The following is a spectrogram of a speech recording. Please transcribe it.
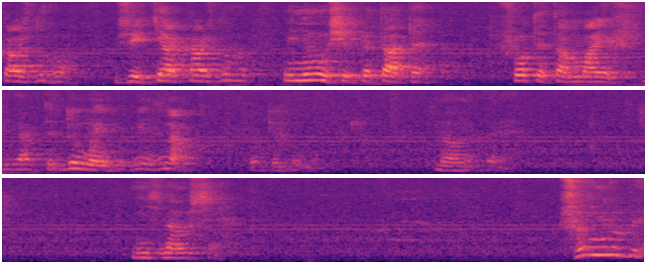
кожного життя, кожного. Він не мусив питати, що ти там маєш, як ти думаєш, він знав, що ти думаєш. Знав наперед. Він знав все. Що він робив?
